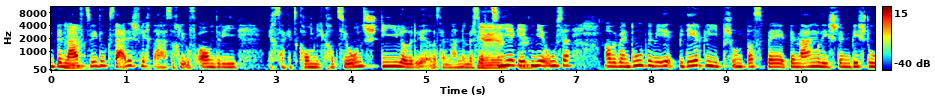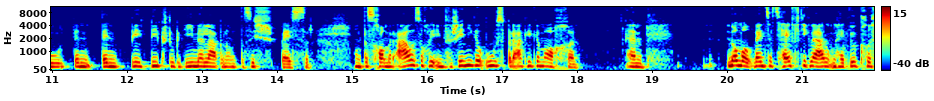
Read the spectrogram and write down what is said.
Und dann mm. läuft es, wie du gesagt hast, vielleicht auch so ein bisschen auf andere ich sage jetzt Kommunikationsstil oder also nennen wir es Erziehung ja, ja. irgendwie raus. Aber wenn du bei, mir, bei dir bleibst und das be, bemängelst, dann, bist du, dann, dann bleibst du bei deinem Erleben und das ist besser. Und das kann man auch so ein bisschen in verschiedenen Ausprägungen machen. Ähm, nochmal, wenn es jetzt heftig wäre und man hat wirklich,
